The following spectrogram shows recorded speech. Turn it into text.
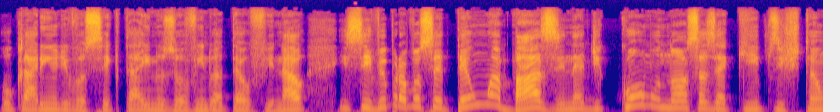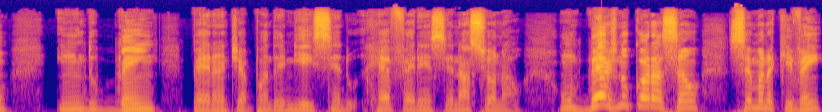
o carinho de você que está aí nos ouvindo até o final e serviu para você ter uma base, né, de como nossas equipes estão indo bem perante a pandemia e sendo referência nacional. Um beijo no coração. Semana que vem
